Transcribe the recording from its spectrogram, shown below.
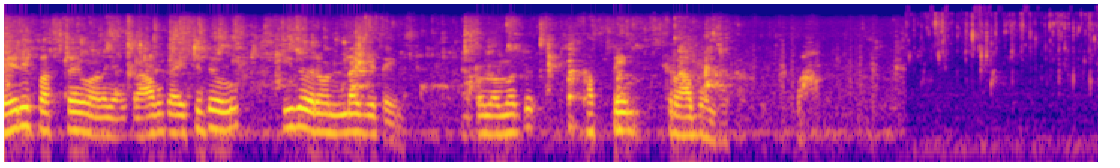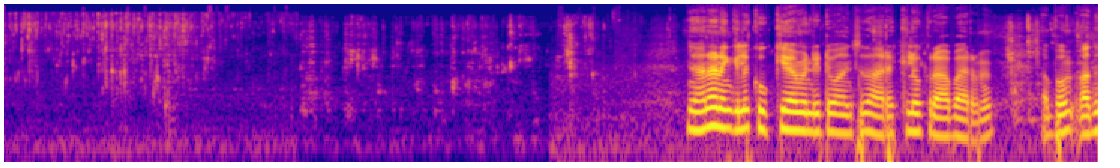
വെരി ഫസ്റ്റ് ടൈമാണ് ഞാൻ ക്രാബ് കഴിച്ചിട്ടേ ഉള്ളൂ. ഇതുവരെ ഉണ്ടാക്കിയിട്ടേ ഇല്ല. അപ്പോൾ നമുക്ക് കപ്പയും ക്രാബും ഉണ്ടാക്കാം. ഞാനാണെങ്കിൽ കുക്ക് ചെയ്യാൻ വേണ്ടിയിട്ട് വാങ്ങിച്ചത് അര കിലോ ക്രാബായിരുന്നു അപ്പം അത്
